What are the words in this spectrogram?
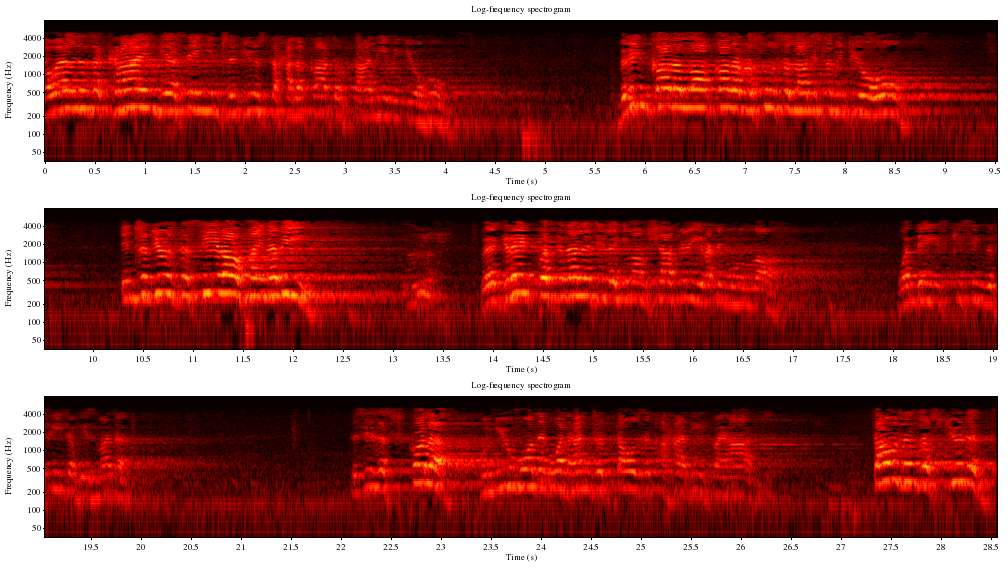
Our elders are crying, they are saying, introduce the halaqat of ta'aleem in your home. Bring Qala Allah, Qala Rasul Sallallahu Alaihi Wasallam into your home. Introduce the seerah of my Nabi. Where great personality like Imam Shafi'i rahimahullah. One day he's kissing the feet of his mother. This is a scholar who knew more than 100,000 ahadith by heart. Thousands of students.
